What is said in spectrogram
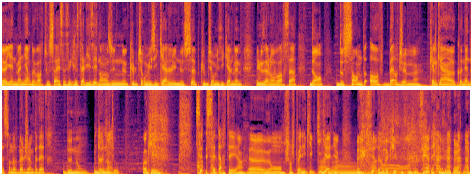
Euh, Il y a une manière de voir tout ça et ça s'est cristallisé dans une culture musicale, une subculture musicale même. Et nous allons voir ça dans The Sound of Belgium. Quelqu'un euh, connaît The Sound of Belgium peut-être? De nom. De Pas du nom. tout. Ok. C'est- C'est Arte, hein. Euh, on change pas une équipe qui Ah gagne. non. C'est un.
